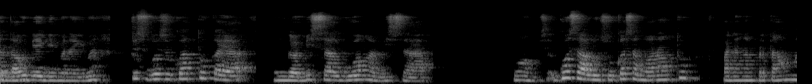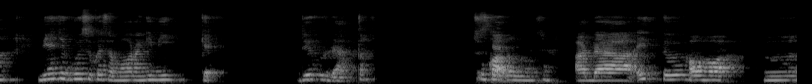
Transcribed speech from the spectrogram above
udah iya. tahu dia gimana gimana. Terus gue suka tuh kayak nggak bisa gue nggak bisa. Gue nggak bisa. Gue selalu suka sama orang tuh pandangan pertama. Ini aja gue suka sama orang ini. Kayak dia udah datang kayak lo masa ada itu hawa eh,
